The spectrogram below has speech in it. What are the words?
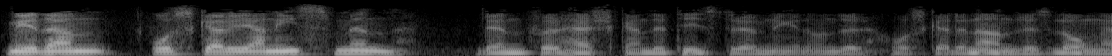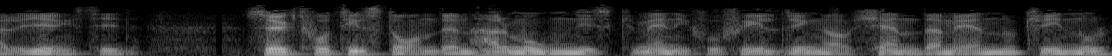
Medan oskarianismen, den förhärskande tidströmningen under Oskar den andres långa regeringstid, sökt få till stånd en harmonisk människoskildring av kända män och kvinnor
